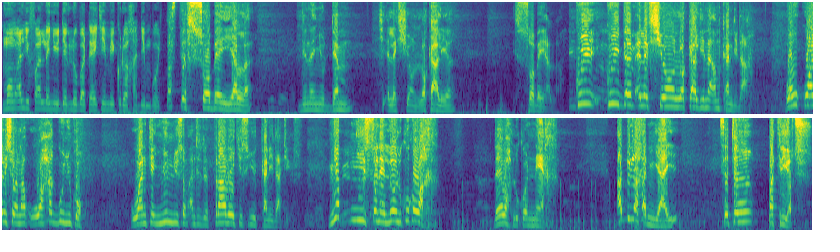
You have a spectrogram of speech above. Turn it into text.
moom Aliou Fall la ñuy déglu ba tey ci micro Khady Mbodj. Pastef soobee yàlla dinañu dem ci élection locale ya soobee yàlla. kuy kuy dem élection locale dina am candidat waxu coalition nag waxaguñu ko. wante ñun ñu sommes en train de travailler ci suñu candidature ñëpp ñuy sone loolu ku ko wax day wax lu ko neex Abdou Lahad Ndiaye c'est un patriote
